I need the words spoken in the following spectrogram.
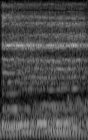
you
